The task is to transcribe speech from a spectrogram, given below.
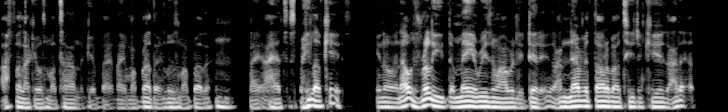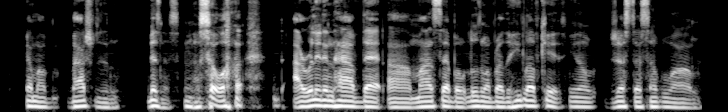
I felt like it was my time to get back. Like my brother, losing my brother, Mhm. like I had to. He loved kids, you know, and that was really the main reason why I really did it. I never thought about teaching kids. I got my bachelor's in business, you know, so uh, I really didn't have that um, mindset. But losing my brother, he loved kids, you know, just that simple. Um,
